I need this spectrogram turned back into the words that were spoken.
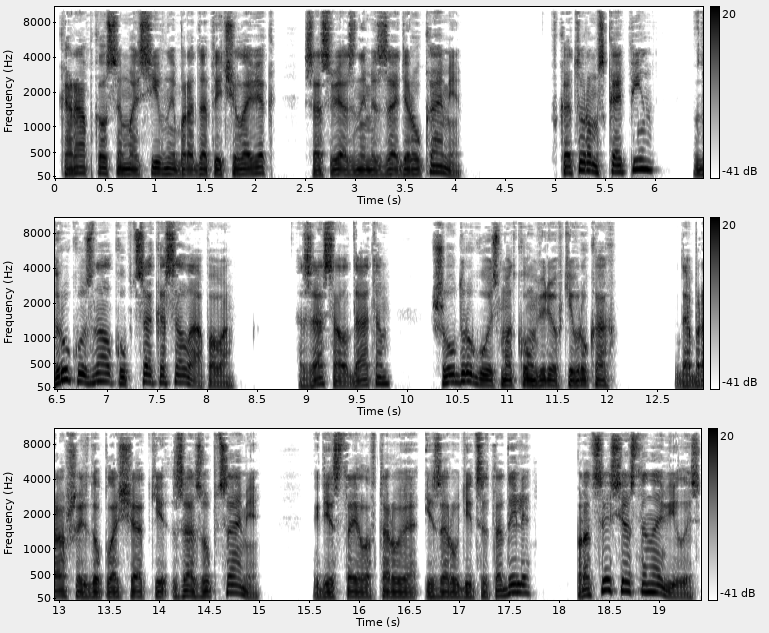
карабкался массивный бородатый человек со связанными сзади руками, в котором Скопин вдруг узнал купца Косолапова. За солдатом шел другой с мотком веревки в руках. Добравшись до площадки за зубцами, где стояло второе из орудий цитадели, процессия остановилась,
